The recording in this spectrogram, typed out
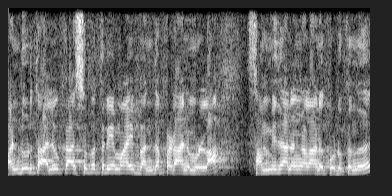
വണ്ടൂർ താലൂക്ക് ആശുപത്രിയുമായി ബന്ധപ്പെടാനുമുള്ള സംവിധാനങ്ങളാണ് കൊടുക്കുന്നത്.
